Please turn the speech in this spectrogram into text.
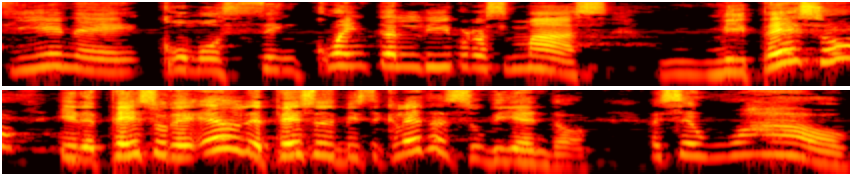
tiene como 50 libros más mi peso y el peso de él, el peso de bicicleta subiendo. Dice, wow,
